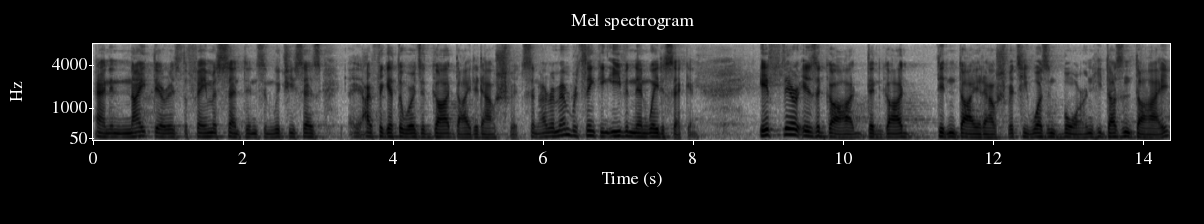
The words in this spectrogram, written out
And in Night, there is the famous sentence in which he says, I forget the words, that God died at Auschwitz. And I remember thinking, even then, wait a second. If there is a God, then God didn't die at Auschwitz. He wasn't born. He doesn't die.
